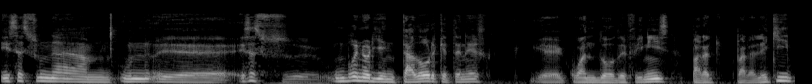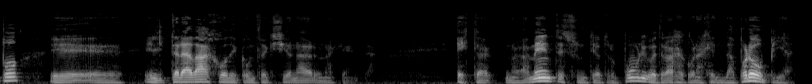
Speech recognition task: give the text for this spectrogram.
esa es una un, eh, ese es un buen orientador que tenés eh, cuando definís para, para el equipo eh, el trabajo de confeccionar una agenda. Esta, nuevamente, es un teatro público que trabaja con agenda propia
